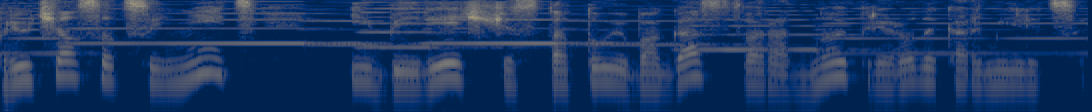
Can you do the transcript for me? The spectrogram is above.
приучался ценить и беречь чистоту и богатство родной природы кормилицы.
